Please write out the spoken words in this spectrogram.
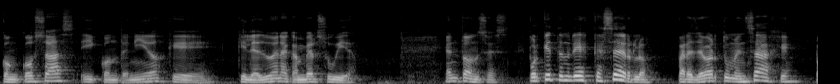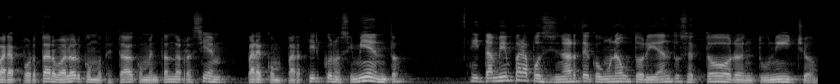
con cosas y contenidos que, que le ayuden a cambiar su vida. Entonces, ¿por qué tendrías que hacerlo? Para llevar tu mensaje, para aportar valor, como te estaba comentando recién, para compartir conocimiento y también para posicionarte como una autoridad en tu sector o en tu nicho,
